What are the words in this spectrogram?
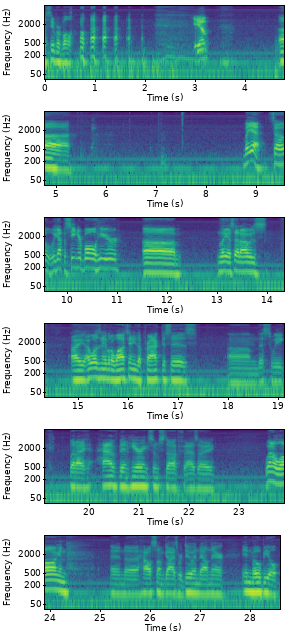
a Super Bowl. Yep. Uh, but yeah, so we got the Senior Bowl here. Um, like I said, I was I I wasn't able to watch any of the practices um, this week, but I have been hearing some stuff as I went along and and uh, how some guys were doing down there in Mobile.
